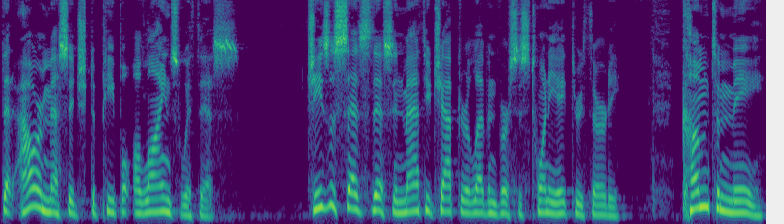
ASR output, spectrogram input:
that our message to people aligns with this. Jesus says this in Matthew chapter 11 verses 28 through 30. Come to me,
